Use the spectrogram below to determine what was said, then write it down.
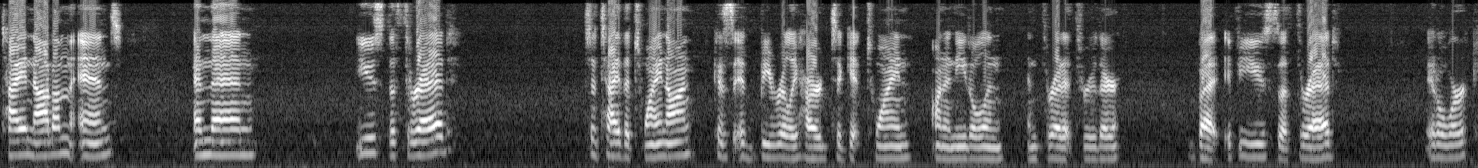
tie a knot on the end, and then use the thread to tie the twine on because it'd be really hard to get twine on a needle and, and thread it through there. But if you use the thread, it'll work.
